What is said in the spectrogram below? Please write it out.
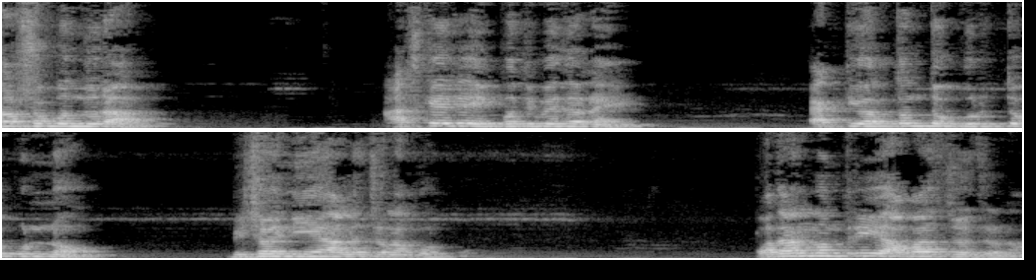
দর্শক বন্ধুরা, আজকের এই প্রতিবেদনে একটি অত্যন্ত গুরুত্বপূর্ণ বিষয় নিয়ে আলোচনা করব। প্রধানমন্ত্রী আবাস যোজনা।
